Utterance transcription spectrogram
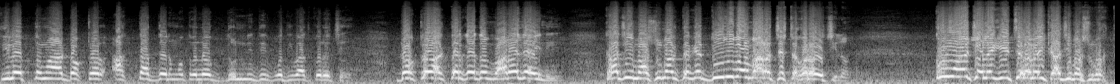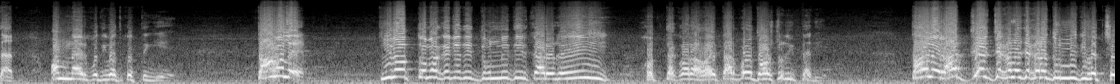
তিলোত্তমা ডক্টর আক্তারদের মতো লোক দুর্নীতির প্রতিবাদ করেছে। ডক্টর আক্তারকে তো মারা যায়নি। কাজী মাসুম আক্তারকে দু দুবার মারার চেষ্টা করা হয়েছিল। কোমায় চলে গিয়েছিলাম এই কাজী মাসুম আক্তার অন্যায়ের প্রতিবাদ করতে গিয়ে। তাহলে তিলোত্তমাকে যদি দুর্নীতির কারণেই হত্যা করা হয়, তারপরে ধর্ষণ ইত্যাদি, তাহলে রাজ্যের যেখানে যেখানে দুর্নীতি হচ্ছে,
